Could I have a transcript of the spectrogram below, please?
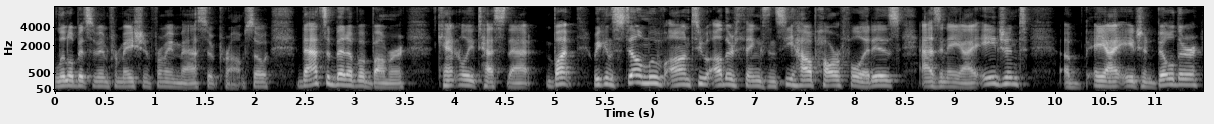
little bits of information from a massive prompt. So that's a bit of a bummer. Can't really test that, but we can still move on to other things and see how powerful it is as an AI agent. a AI agent builder,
